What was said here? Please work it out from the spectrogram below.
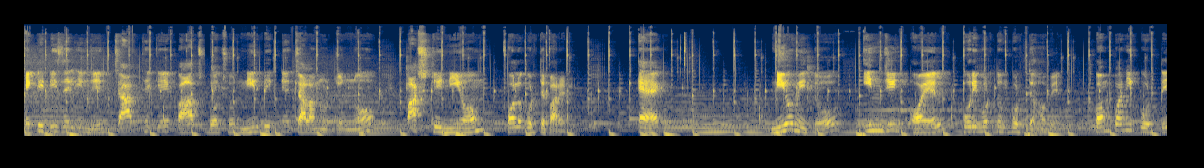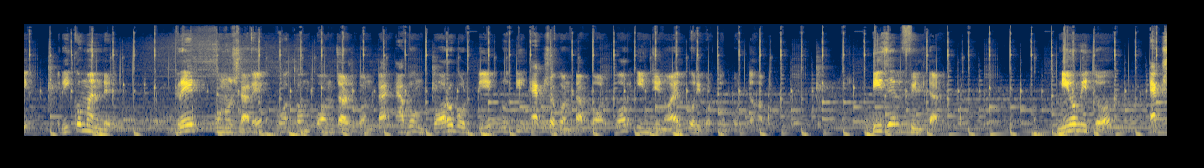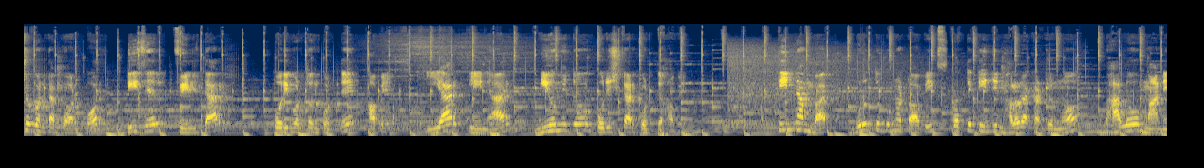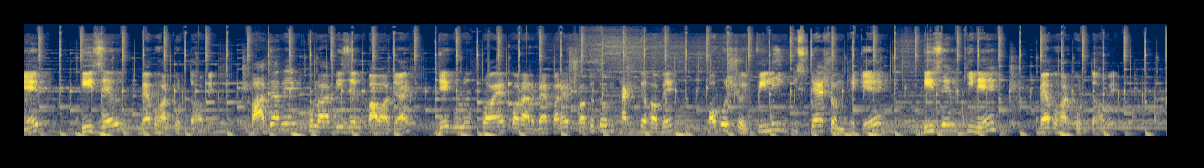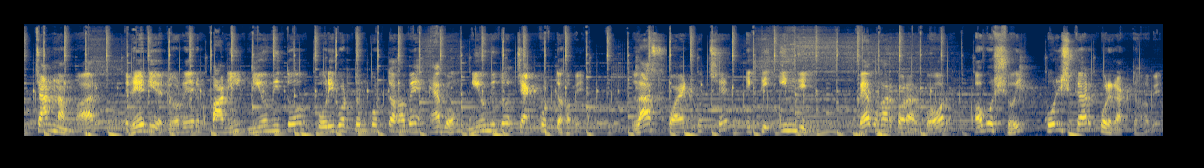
একটি diesel engine চার থেকে পাঁচ বছর নির্বিঘ্নে চালানোর জন্য পাঁচটি নিয়ম ফলো করতে পারেন। এক, নিয়মিত ইঞ্জিন অয়েল পরিবর্তন করতে হবে। কোম্পানি কর্তৃক রিকমেন্ডেড গ্রেড অনুসারে প্রথম পঞ্চাশ ঘণ্টা এবং পরবর্তী প্রতি একশো ঘণ্টা পর পর ইঞ্জিন অয়েল পরিবর্তন করতে হবে। ডিজেল ফিল্টার, নিয়মিত একশো ঘণ্টা পর পর ডিজেল ফিল্টার পরিবর্তন করতে হবে। এয়ার ক্লিনার নিয়মিত পরিষ্কার করতে হবে। তিন নাম্বার, গুরুত্বপূর্ণ টপিকস, প্রত্যেকটি ইঞ্জিন ভালো রাখার জন্য ভালো মানের ডিজেল ব্যবহার করতে হবে। বাজারে খোলা ডিজেল পাওয়া যায়, যেগুলো ক্রয় করার ব্যাপারে সচেতন থাকতে হবে। অবশ্যই ফিলিং স্টেশন থেকে ডিজেল কিনে ব্যবহার করতে হবে। চার নাম্বার রেডিয়েটরের পানি নিয়মিত পরিবর্তন করতে হবে এবং নিয়মিত চেক করতে হবে। লাস্ট পয়েন্ট হচ্ছে একটি ইঞ্জিন ব্যবহার করার পর অবশ্যই পরিষ্কার করে রাখতে হবে।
